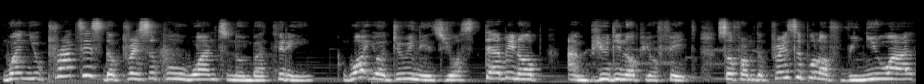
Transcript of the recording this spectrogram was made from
When you practice the principle 1 to number 3, what you're doing is you're stirring up and building up your faith. So, from the principle of renewal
